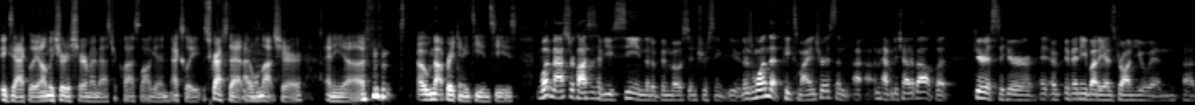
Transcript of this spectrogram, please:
exactly, and I'll make sure to share my masterclass login. Actually, scratch that. I will not share any. uh I will not break any T and C's. What masterclasses have you seen that have been most interesting to you? There's one that piques my interest, and I, I'm happy to chat about, but curious to hear if, if anybody has drawn you in uh,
